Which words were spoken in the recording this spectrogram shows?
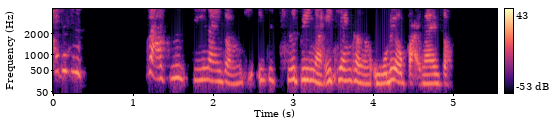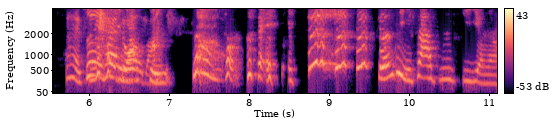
他就是榨汁机那一种，一直吃槟榔，一天可能五六百那一种，所以太多了吧？对，人体榨汁机有没有？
